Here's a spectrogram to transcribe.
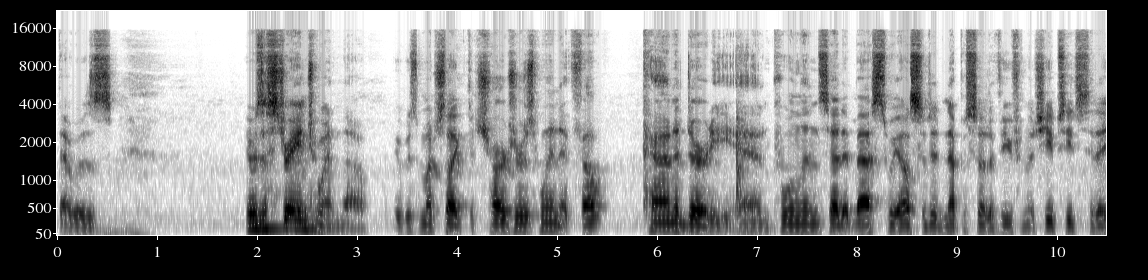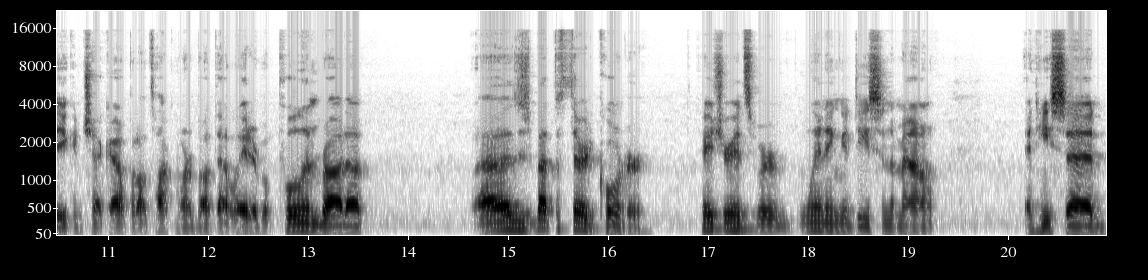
That was it was a strange win, though. It was much like the Chargers win. It felt kind of dirty, and Poulin said it best. We also did an episode of View from the Cheap Seats today. You can check out, but I'll talk more about that later. But Poulin brought up uh, it was about the third quarter. Patriots were winning a decent amount, and he said,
